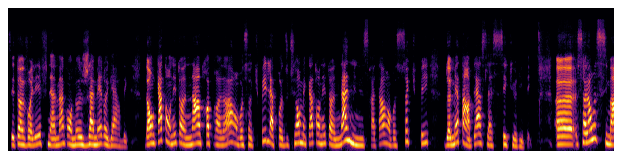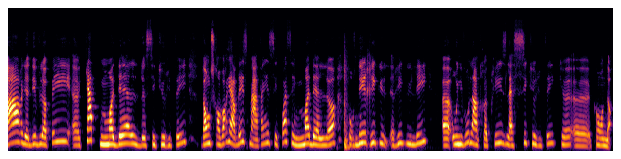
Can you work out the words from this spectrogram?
c'est un volet finalement qu'on n'a jamais regardé. Donc, quand on est un entrepreneur, on va s'occuper de la production, mais quand on est un administrateur, on va s'occuper de mettre en place la sécurité. Euh, selon Simard, il a développé euh, quatre modèles de sécurité. Donc, ce qu'on va regarder ce matin, c'est quoi ces modèles-là pour venir réguler euh, au niveau de l'entreprise, la sécurité euh, qu'on a.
